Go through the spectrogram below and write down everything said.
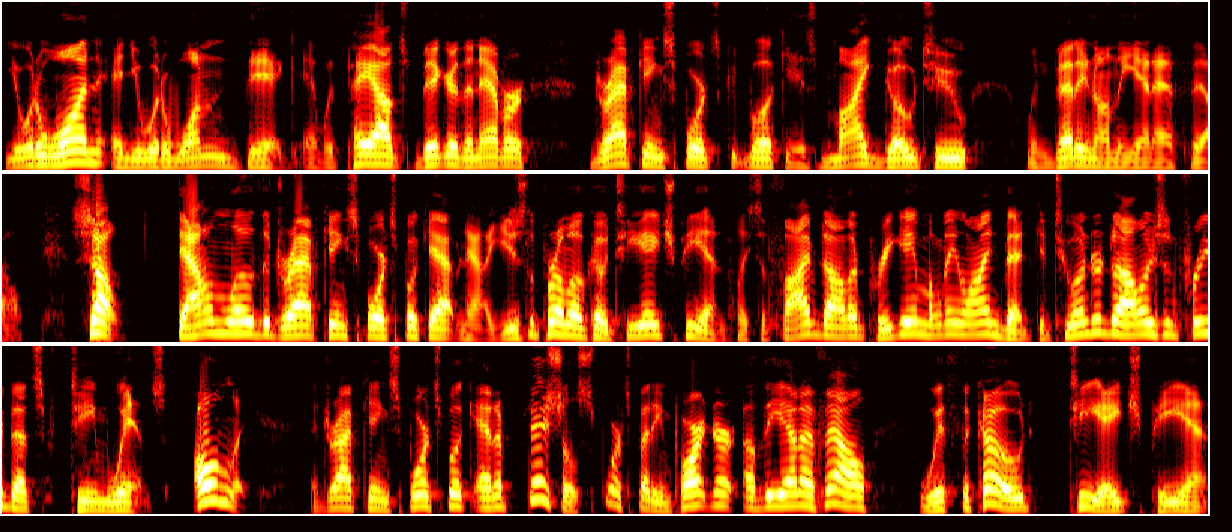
you would have won, and you would have won big. And with payouts bigger than ever, DraftKings Sportsbook is my go to when betting on the NFL. So, Download the DraftKings Sportsbook app now. Use the promo code THPN. Place a $5 pregame money line bet. Get $200 in free bets if team wins. Only at DraftKings Sportsbook, an official sports betting partner of the NFL with the code THPN.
